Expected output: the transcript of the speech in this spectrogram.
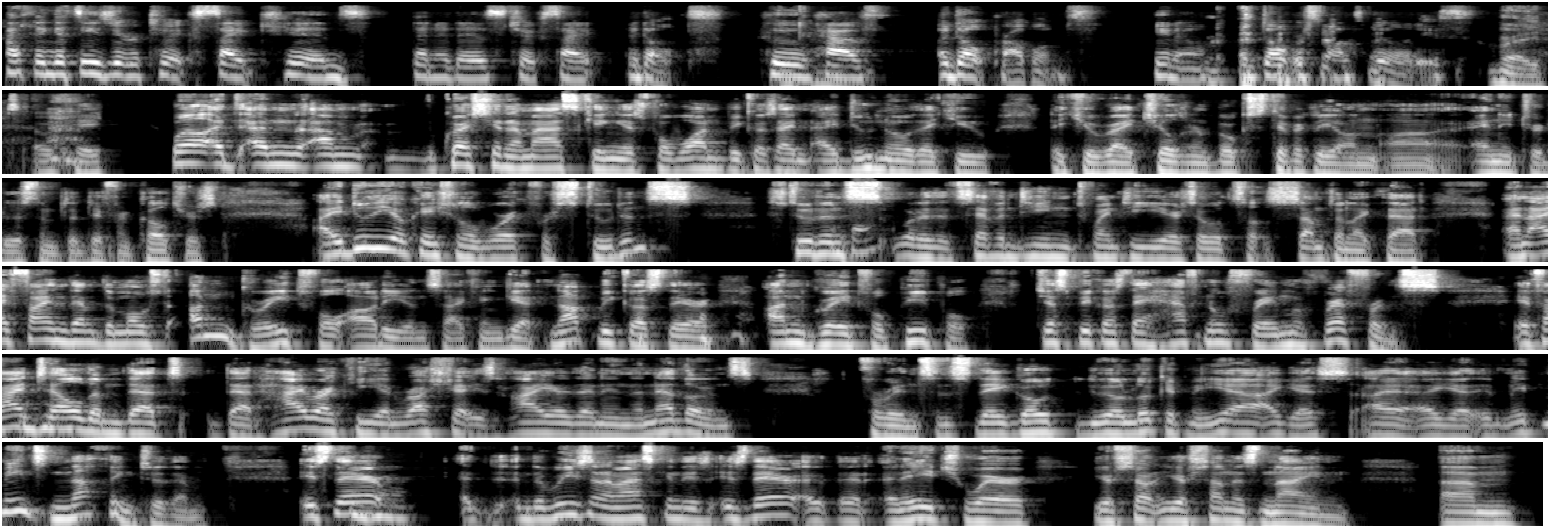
I think it's easier to excite kids than it is to excite adults who okay. have adult problems, you know, adult responsibilities. Right. Okay. Well, and um, the question I'm asking is for one because I, I do know that you that you write children books typically on uh, and introduce them to different cultures. I do the occasional work for students, students okay. what is it 17 20 years old something like that and i find them the most ungrateful audience i can get not because they're ungrateful people just because they have no frame of reference if i mm-hmm. tell them that that hierarchy in russia is higher than in the netherlands for instance, they go go look at me. Yeah, I guess I, I get it. It means nothing to them. Is there? Mm-hmm. The reason I'm asking this is there a, a, an age where your son your son is nine. Um,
